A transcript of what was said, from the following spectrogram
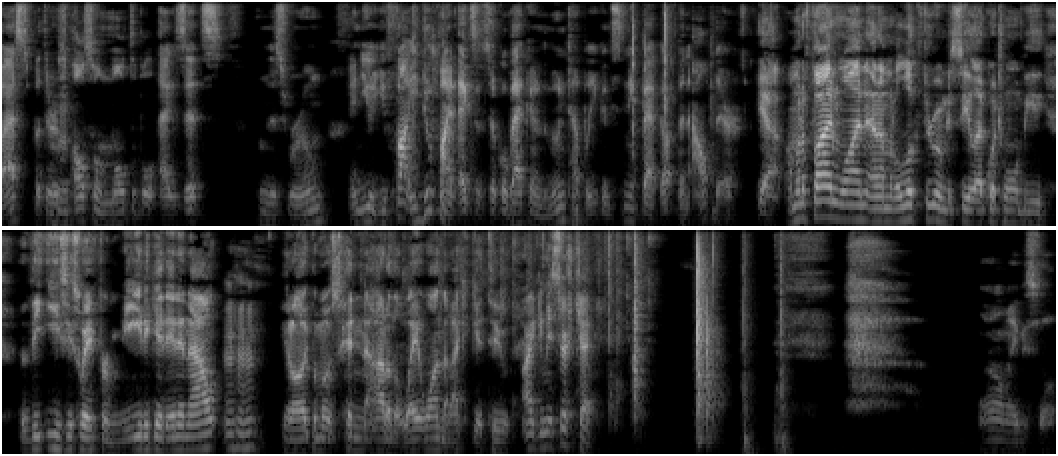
west, but there's Mhm. also multiple exits from this room, and you you find you do find exits that go back into the Moon Temple. You can sneak back up and out there. Yeah, I'm going to find one, and I'm going to look through them to see like which one will be the easiest way for me to get in and out. Mm-hmm. You know, like the most hidden out of the way one that I could get to. All right. Give me a search check. Oh, maybe still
